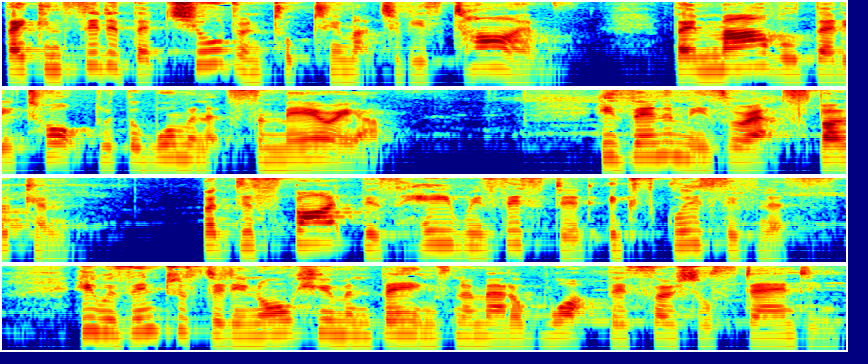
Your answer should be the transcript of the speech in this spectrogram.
They considered that children took too much of his time. They marvelled that he talked with the woman at Samaria. His enemies were outspoken, but despite this, he resisted exclusiveness. He was interested in all human beings, no matter what their social standing.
